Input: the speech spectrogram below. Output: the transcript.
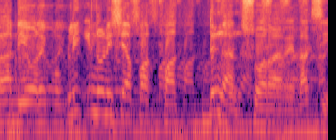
Radio Republik Indonesia Fak-Fak dengan suara redaksi.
